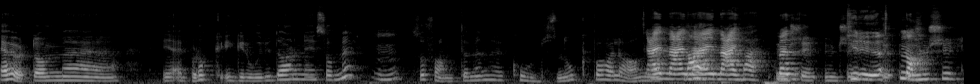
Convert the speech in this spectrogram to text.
Jeg hørte om eh, i ei blokk i Groruddalen i sommer. Mm. Så fant de en kornsnok på halvannen Nei, nei, nei, nei. Men Unnskyld. unnskyld. grøten, da. Unnskyld.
